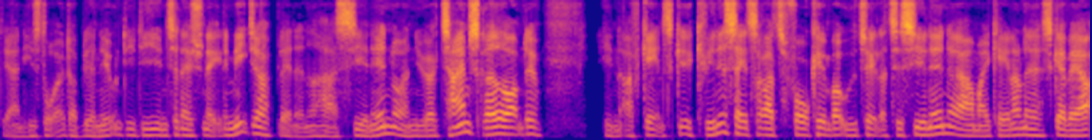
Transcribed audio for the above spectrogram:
Det er en historie, der bliver nævnt i de internationale medier. Blandt andet har CNN og New York Times skrevet om det. En afghansk kvindesatsretsforkæmper udtaler til CNN, at amerikanerne skal være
